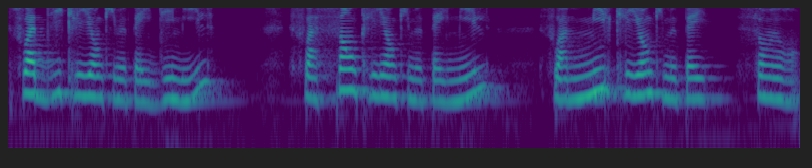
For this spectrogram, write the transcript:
soit 10 clients qui me payent 10 000, soit 100 clients qui me payent 1000, soit 1000 clients qui me payent 100 euros.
